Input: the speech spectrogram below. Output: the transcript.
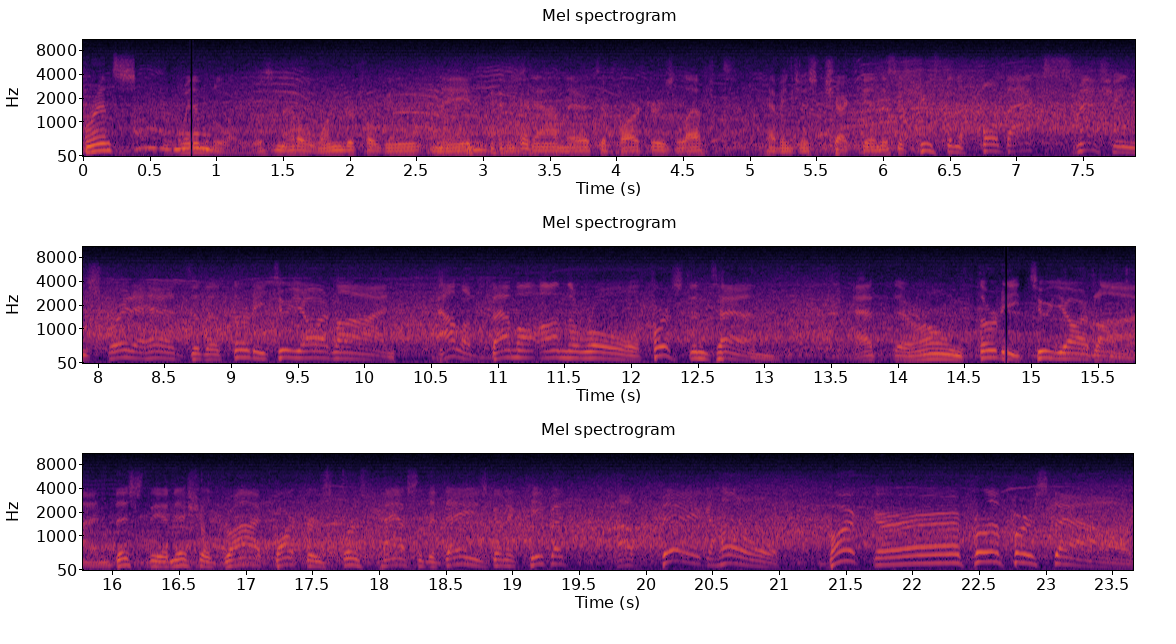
Prince Wimbley. Isn't that a wonderful name? He's down there to Barker's left, having just checked in. This is Houston, the fullback, smashing straight ahead to the 32-yard line. Alabama on the roll, first and 10 at their own 32-yard line. This the initial drive. Barker's first pass of the day. He's going to keep it. A big hole. Barker for a first down.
